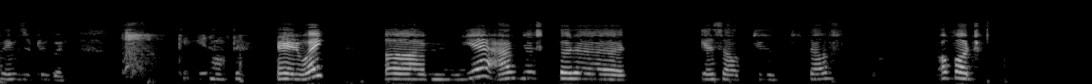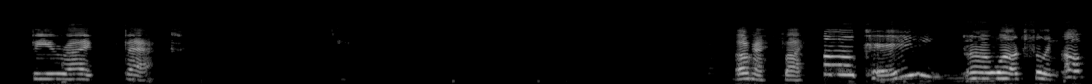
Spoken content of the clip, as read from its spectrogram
Things are too good. Can't get off there. Anyway, um, yeah, I'm just gonna guess I'll do stuff. I'll fudge. Be right back. Okay, bye. Okay, uh, while it's filling up,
